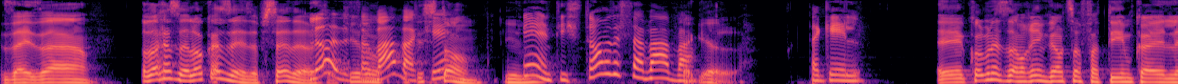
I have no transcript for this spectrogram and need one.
זה, זה, ה- טוב, לכן זה לא כזה, זה בסדר. לא, זה כאילו, סבבה, כן. תסתום. כאילו, כן, תסתום זה סבבה. תגל. תגל. אה, כל מיני זמרים, גם צרפתים כאלה,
